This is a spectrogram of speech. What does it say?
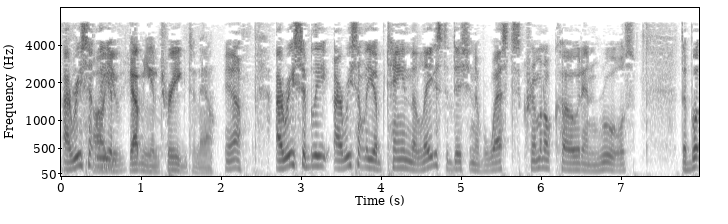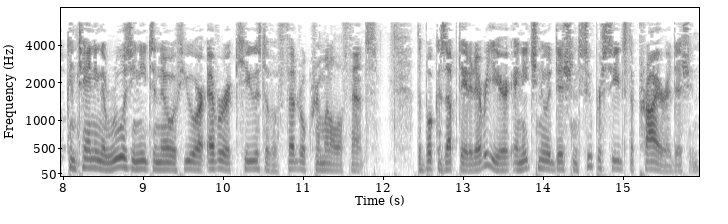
I recently, Oh, you've got me intrigued now. yeah, I recently, I recently obtained the latest edition of West's Criminal Code and Rules, the book containing the rules you need to know if you are ever accused of a federal criminal offense. The book is updated every year, and each new edition supersedes the prior edition.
